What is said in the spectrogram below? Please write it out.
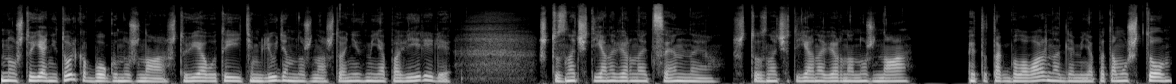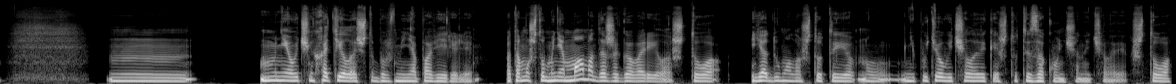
ну, что я не только Богу нужна, что я вот и этим людям нужна, что они в меня поверили, что значит я, наверное, ценная, что значит я, наверное, нужна. Это так было важно для меня, потому что мне очень хотелось, чтобы в меня поверили. Потому что мне мама даже говорила, что я думала, что ты ну, непутевый человек и что ты законченный человек, что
